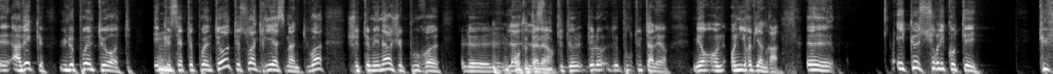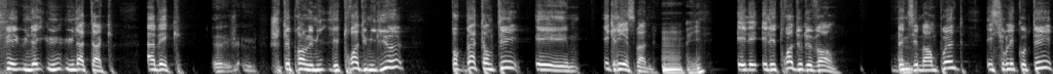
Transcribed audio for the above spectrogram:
euh, avec une pointe haute et Hmm. que cette pointe haute soit Griezmann, tu vois, je te ménage pour euh, le, le- la, Pour tout la à l'heure. suite de, de le- de- pour tout à l'heure. Mais on, on y reviendra. Euh, et que sur les côtés, tu fais une, une, une attaque avec, euh, je, je te prends le les trois du milieu, Pogba, Kanté et, et Griezmann. Oui. et les, et les trois de devant, Benzema en pointe, et sur les côtés,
